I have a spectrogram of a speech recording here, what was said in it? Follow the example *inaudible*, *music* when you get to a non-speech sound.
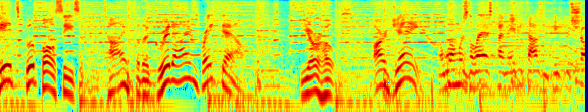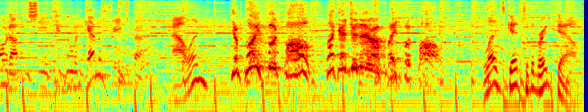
It's football season. Time for the Gridiron Breakdown. Your host, RJ. Well, when was the last time 80,000 people showed up to see a kid doing chemistry experiment? Alan. You play football like a Gennaro played football. Let's get to the breakdown.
